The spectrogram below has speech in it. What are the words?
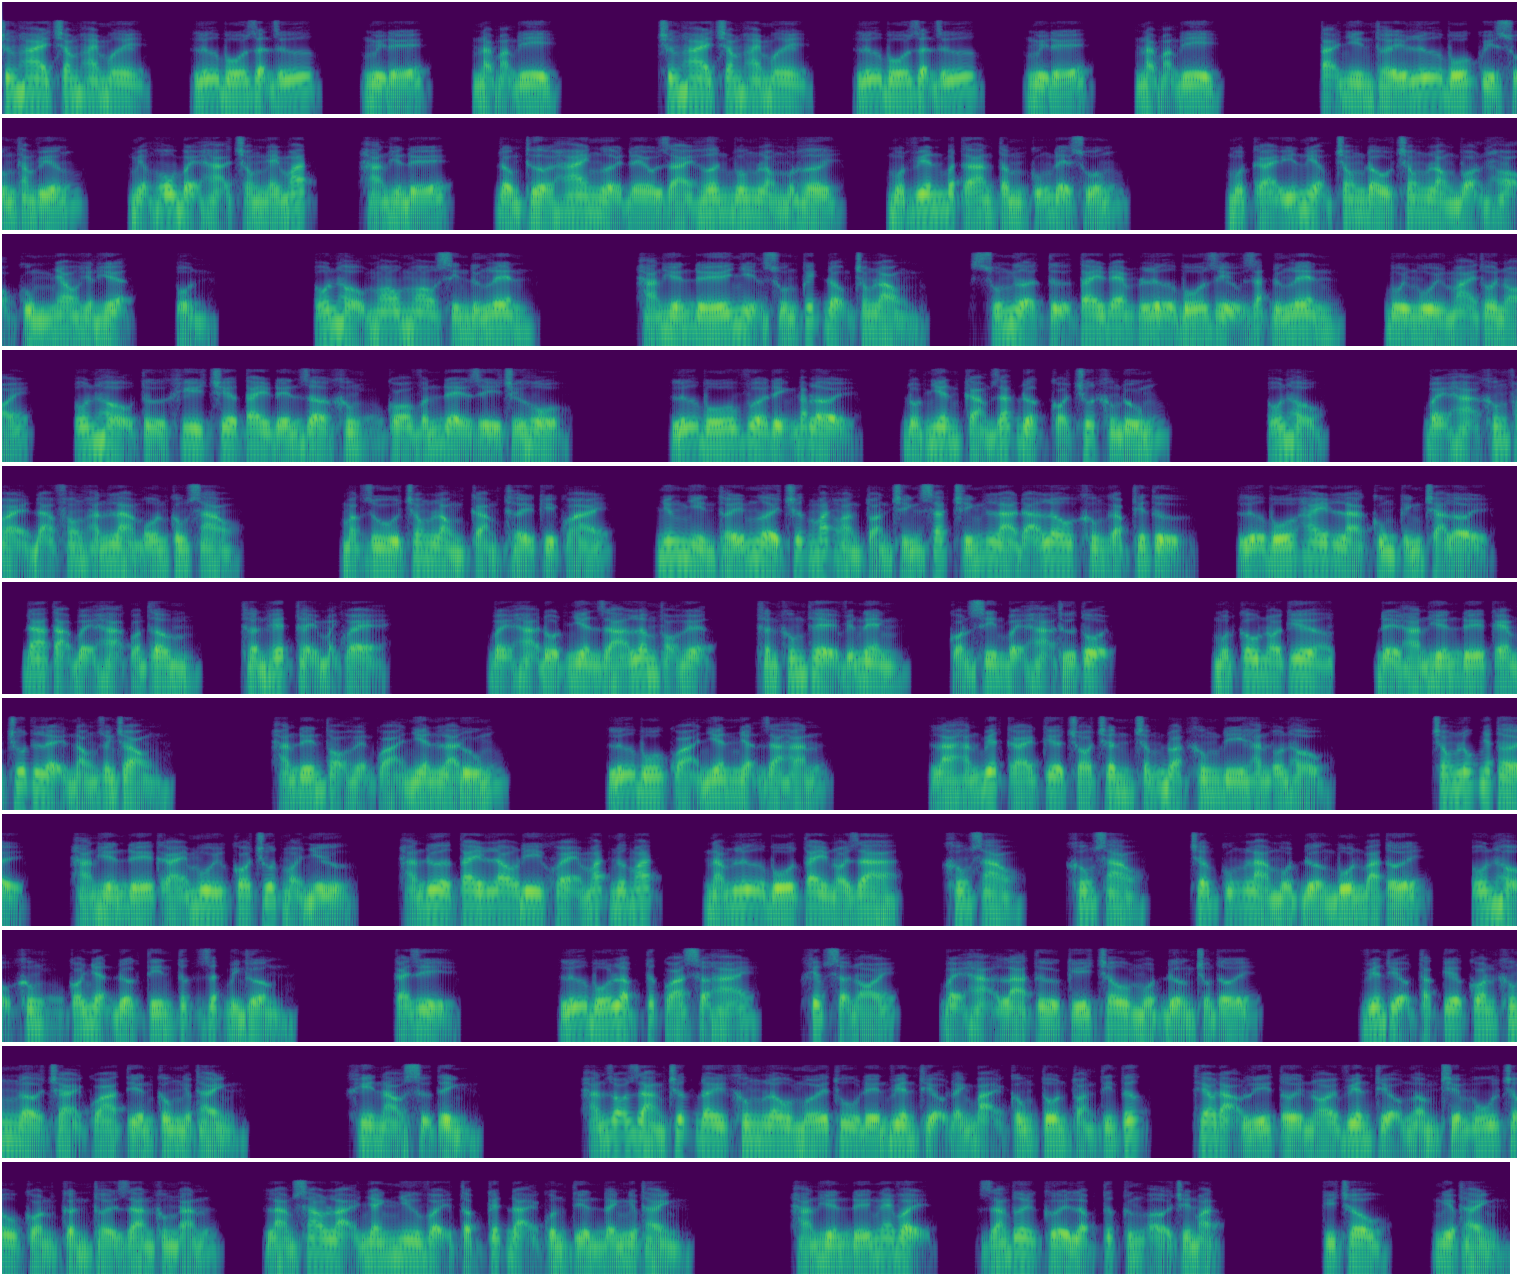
chương hai trăm hai mươi, lữ bố giận dữ, ngụy đế, nạp bạn đi. Chương hai trăm hai mươi, lữ bố giận dữ, ngụy đế, nạp bạn đi. Tại nhìn thấy lữ bố quỳ xuống thăm viếng, miệng hô bệ hạ trong nháy mắt, hán hiến đế, đồng thừa hai người đều dài hơn buông lỏng một hơi, một viên bất an tâm cũng để xuống. Một cái ý niệm trong đầu trong lòng bọn họ cùng nhau hiện hiện, ổn. Ôn hậu mau mau xin đứng lên. Hán hiến đế nhịn xuống kích động trong lòng, xuống ngựa tự tay đem lữ bố dịu dắt đứng lên, bùi ngùi mãi thôi nói, ôn hậu từ khi chia tay đến giờ không có vấn đề gì chứ hổ. Lữ bố vừa định đáp lời, đột nhiên cảm giác được có chút không đúng. Ôn hậu bệ hạ không phải đã phong hắn làm ôn công sao? Mặc dù trong lòng cảm thấy kỳ quái, nhưng nhìn thấy người trước mắt hoàn toàn chính xác chính là đã lâu không gặp thiên tử, lữ bố hay là cung kính trả lời, đa tạ bệ hạ quan tâm, thần hết thể mạnh khỏe. Bệ hạ đột nhiên giá lâm thọ huyện, thần không thể viết nên, còn xin bệ hạ thứ tội. Một câu nói kia, để hắn hiến đế kém chút lệ nóng doanh trọng. Hắn đến thọ huyện quả nhiên là đúng. Lữ bố quả nhiên nhận ra hắn. Là hắn biết cái kia chó chân chấm đoạt không đi hắn ôn hầu. Trong lúc nhất thời, hắn hiến đế cái mũi có chút mọi nhừ, hắn đưa tay lau đi khỏe mắt nước mắt, nắm lữ bố tay nói ra, không sao không sao chấm cũng là một đường buôn ba tới, ôn hậu không có nhận được tin tức rất bình thường. Cái gì? Lữ bố lập tức quá sợ hãi, khiếp sợ nói vậy hạ là từ ký châu một đường trốn tới. Viên thiệu tặc kia con không ngờ trải qua tiến công nghiệp thành. Khi nào sự tình? Hắn rõ ràng trước đây không lâu mới thu đến viên thiệu đánh bại công tôn toàn tin tức, theo đạo lý tới nói viên thiệu ngầm chiếm vũ châu còn cần thời gian không ngắn, làm sao lại nhanh như vậy tập kết đại quân tiến đánh nghiệp thành? Hắn hiến đến ngay vậy, dáng tươi cười lập tức cứng ở trên mặt. Ký châu, nghiệp thành.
